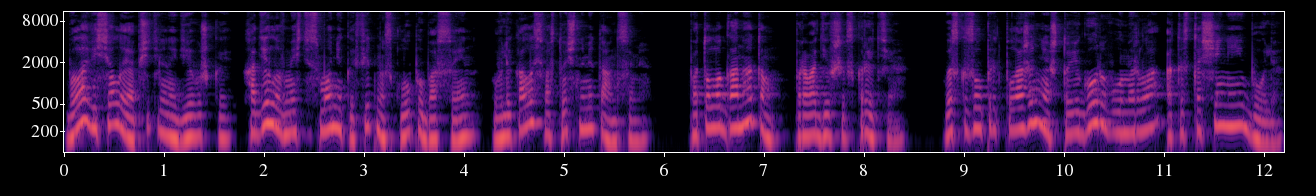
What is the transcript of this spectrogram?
Была веселой и общительной девушкой, ходила вместе с Моникой в фитнес-клуб и бассейн, увлекалась восточными танцами. Патологоанатом, проводивший вскрытие, Высказал предположение, что Егорова умерла от истощения и боли,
